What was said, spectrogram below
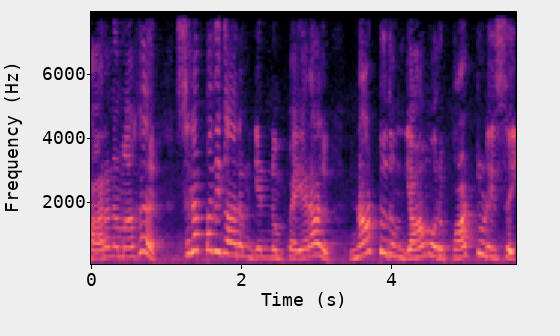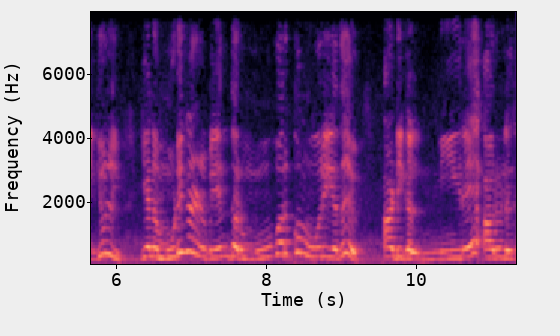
காரணமாக சிலப்பதிகாரம் என்னும் பெயரால் நாட்டுதும் யாம் ஒரு பாட்டுடை செய்யுள் என முடிகள் வேந்தர் மூவர்க்கும் ஊறியது அடிகள் நீரே அருளுக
